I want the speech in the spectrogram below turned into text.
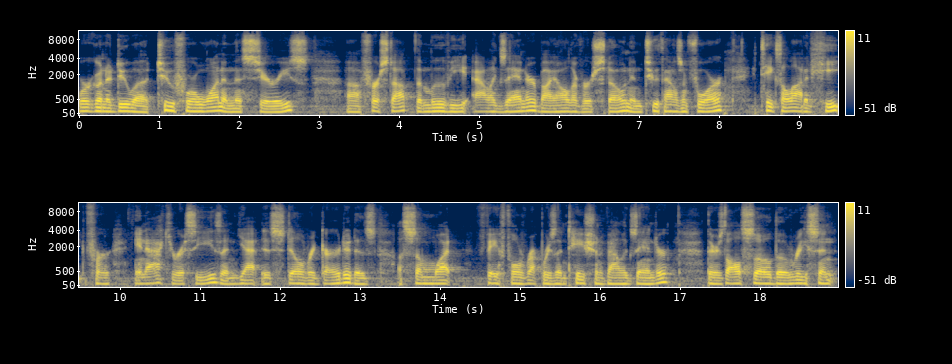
We're going to do a two for one in this series. Uh, first up, the movie Alexander by Oliver Stone in 2004. It takes a lot of heat for inaccuracies and yet is still regarded as a somewhat faithful representation of Alexander. There's also the recent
